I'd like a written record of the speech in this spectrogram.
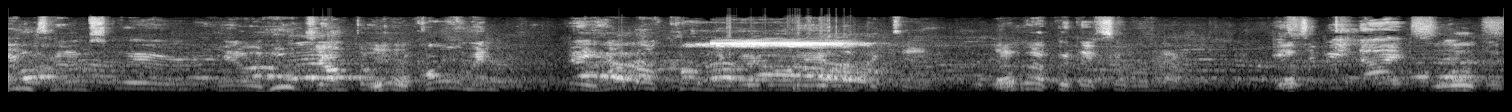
in Times Square. You know, he jumped over Yeah. Coleman. Hey, how about Coleman? You're going to the Olympic team. Good Yep. luck with that silver medal. Yep. Absolutely.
